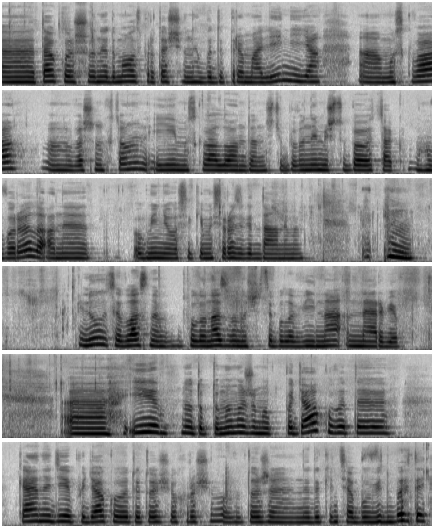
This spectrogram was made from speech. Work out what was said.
е, також вони домовилися про те, що в них буде пряма лінія е, Москва, е, Вашингтон і Москва-Лондон, щоб вони між собою так говорили, а не обмінювалися якимись розвідданими. Ну, це, власне, було названо, що це була війна нервів. Е, і, ну, тобто, ми можемо подякувати Кеннеді, подякувати тому, що Хрущов теж не до кінця був відбитий,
